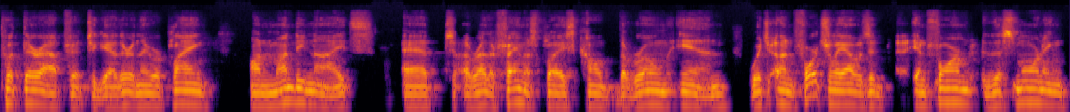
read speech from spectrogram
put their outfit together, and they were playing on Monday nights at a rather famous place called the Rome Inn, which unfortunately I was informed this morning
